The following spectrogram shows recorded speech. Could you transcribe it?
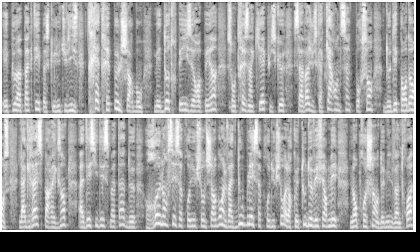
est peu impactée parce qu'elle utilise très très peu le charbon. Mais d'autres pays européens sont très inquiet puisque ça va jusqu'à 45% de dépendance. La Grèce, par exemple, a décidé ce matin de relancer sa production de charbon. Elle va doubler sa production alors que tout devait fermer l'an prochain en 2023.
